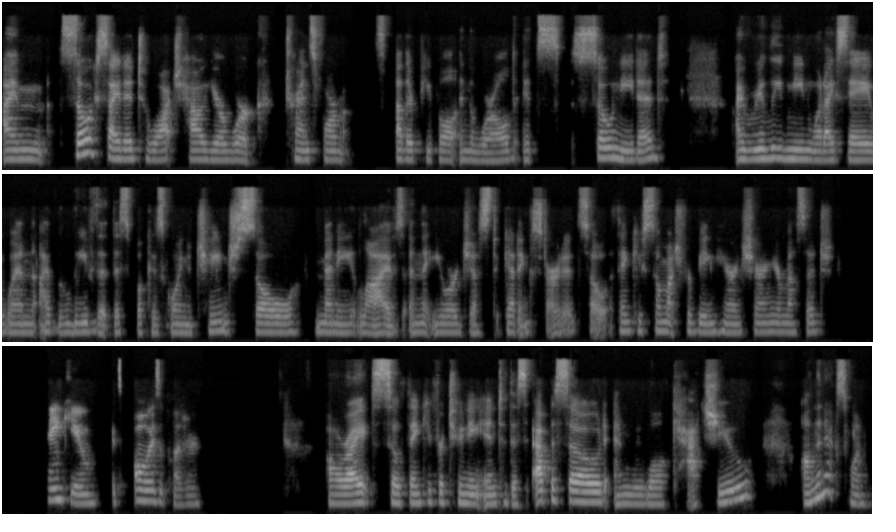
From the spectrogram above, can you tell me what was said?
I'm so excited to watch how your work transform other people in the world. It's so needed. I really mean what I say when I believe that this book is going to change so many lives and that you are just getting started. So, thank you so much for being here and sharing your message. Thank you. It's always a pleasure. All right. So, thank you for tuning into this episode, and we will catch you on the next one.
